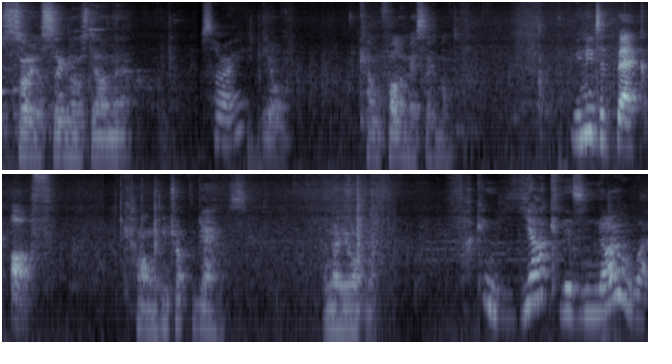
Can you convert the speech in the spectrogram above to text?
Sorry, your signals down there. Sorry? Your come follow me signal. You need to back off. Come on, we can drop the games. I know you want me. Fucking yuck, there's no way.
